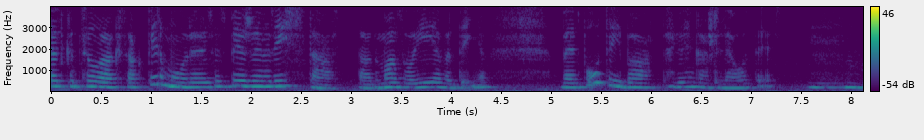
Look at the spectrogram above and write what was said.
tad, kad cilvēks sāk pirmo reizi, es bieži vien arī izstāstu tādu mazo ievadiņu. Bet būtībā vajag vienkārši ļauties. Mm.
